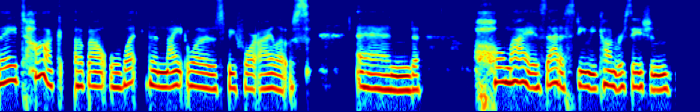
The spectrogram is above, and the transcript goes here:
they talk about what the night was before Ilos, and oh my, is that a steamy conversation?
